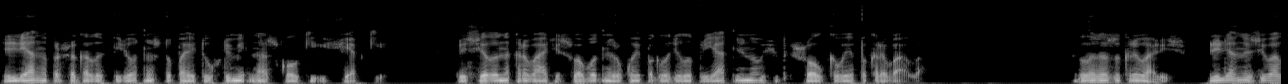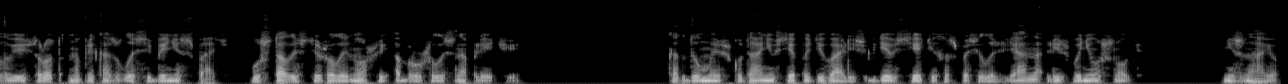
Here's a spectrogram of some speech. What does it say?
Лилиана прошагала вперед, наступая туфлями на осколки и щепки. Присела на кровати, свободной рукой погладила приятную на ощупь шелковое покрывало. Глаза закрывались. Лилиана зевала весь рот, но приказывала себе не спать. Усталость тяжелой ношей обрушилась на плечи. «Как думаешь, куда они все подевались? Где все?» — тихо спросила Лилиана, лишь бы не уснуть. «Не знаю.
